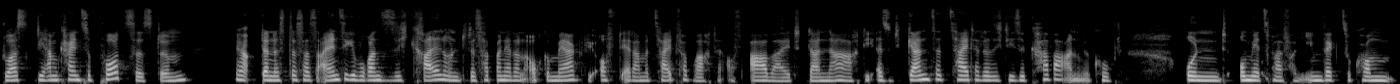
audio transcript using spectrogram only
Du hast, die haben kein Support-System. Ja. Dann ist das das Einzige, woran sie sich krallen. Und das hat man ja dann auch gemerkt, wie oft er damit Zeit verbrachte. Auf Arbeit, danach. Die, also die ganze Zeit hat er sich diese Cover angeguckt. Und um jetzt mal von ihm wegzukommen,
